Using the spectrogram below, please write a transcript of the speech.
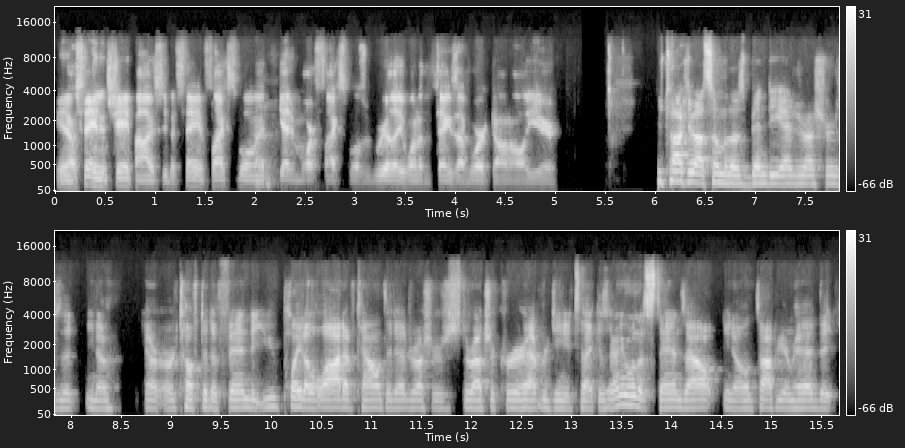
you know, staying in shape, obviously, but staying flexible and getting more flexible is really one of the things I've worked on all year you talked about some of those bendy edge rushers that you know are, are, tough to defend. You played a lot of talented edge rushers throughout your career at Virginia Tech. Is there anyone that stands out, you know, on top of your head that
